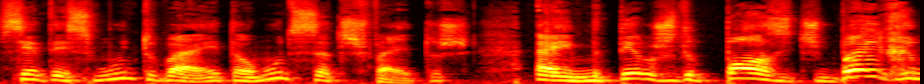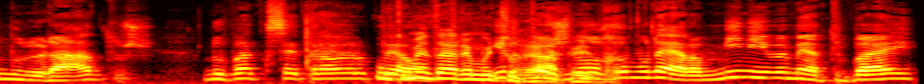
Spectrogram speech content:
sentem-se muito bem, estão muito satisfeitos em meter os depósitos bem remunerados no Banco Central Europeu. Um comentário muito e depois rápido. não remuneram minimamente bem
